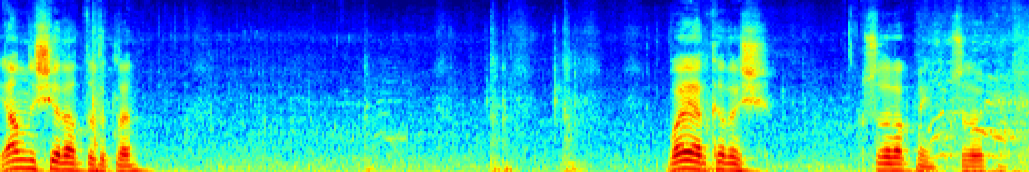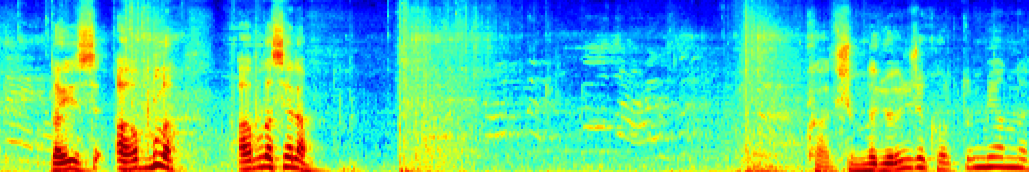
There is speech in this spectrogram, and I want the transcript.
Yanlış yere atladık lan. Vay arkadaş. Kusura bakmayın. Kusura bakmayın. Dayısı. Abla. Abla selam. Karşımda görünce korktum bir anda.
